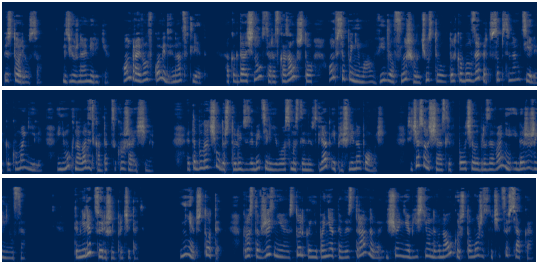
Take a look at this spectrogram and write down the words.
Писториуса из Южной Америки. Он провел в коме 12 лет. А когда очнулся, рассказал, что он все понимал, видел, слышал и чувствовал, только был заперт в собственном теле, как в могиле, и не мог наладить контакт с окружающими. Это было чудо, что люди заметили его осмысленный взгляд и пришли на помощь. Сейчас он счастлив, получил образование и даже женился. Ты мне лекцию решил прочитать? Нет, что ты. Просто в жизни столько непонятного и странного, еще не объясненного наукой, что может случиться всякое.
